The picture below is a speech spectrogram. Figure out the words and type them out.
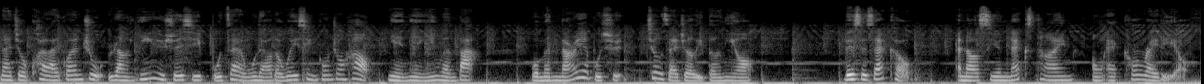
那就快来关注让英语学习不再无聊的微信公众号“念念英文”吧。我们哪儿也不去，就在这里等你哦。This is Echo, and I'll see you next time on Echo Radio.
